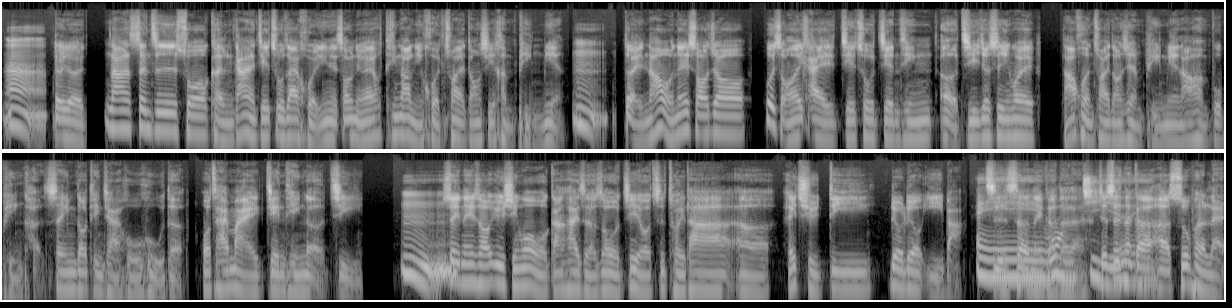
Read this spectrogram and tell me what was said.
嗯，对对，那甚至说可能刚才接触在混音的时候，你会听到你混出来的东西很平面。嗯对，然后我那时候就为什么会开始接触监听耳机，就是因为然后混出来的东西很平面，然后很不平衡，声音都听起来糊糊的，我才买监听耳机。嗯，所以那时候玉兴问我刚开始的时候，我记得我是推他呃 HD 六六一吧，哎紫色那个忘的，就是那了个呃 Super Led，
